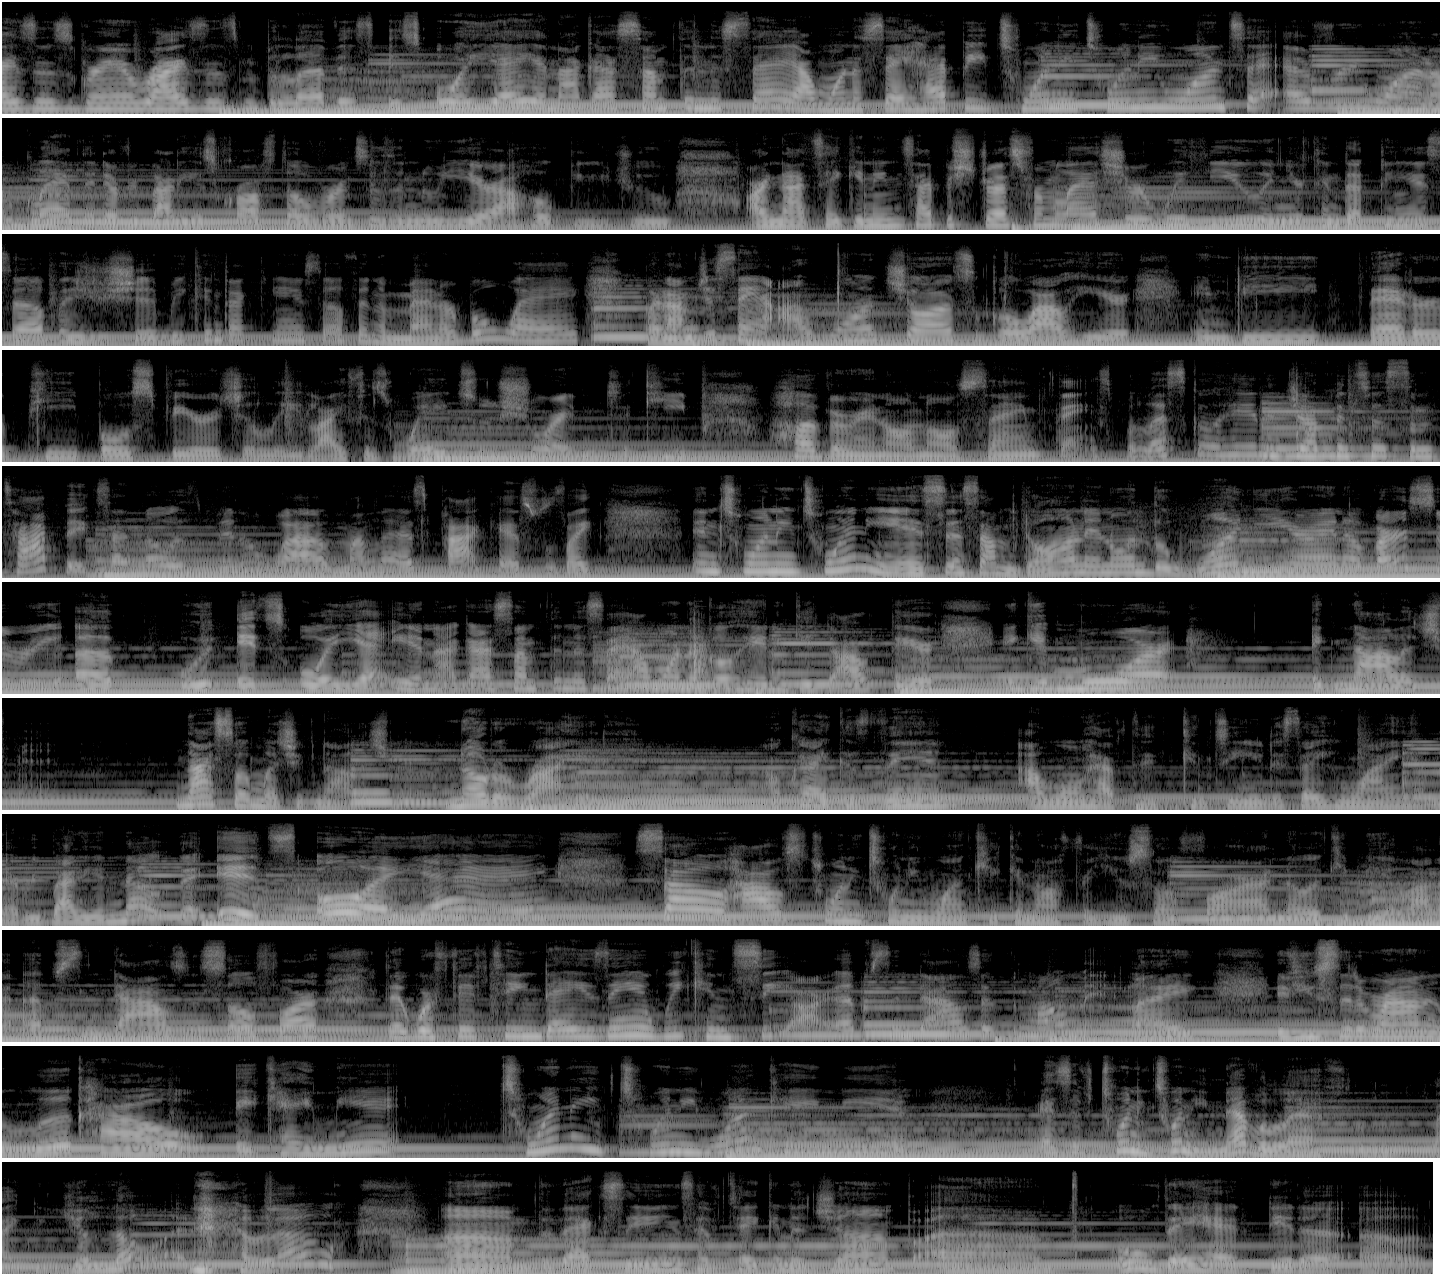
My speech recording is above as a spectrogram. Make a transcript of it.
risings, grand risings, beloveds. It's Toya, and I got something to say. I want to say happy 2021 to everyone. I'm glad that everybody has crossed over into the new year. I hope you, you are not taking any type of stress from last year with you and you're conducting yourself as you should be conducting yourself in a mannerable way. But I'm just saying, I want y'all to go out here and be better people spiritually. Life is way too short to keep hovering on those same things. But let's go ahead and jump into some topics. I know it's been a while. My last podcast was like in 2020. And since I'm dawning on the one year anniversary of It's Toya, and I got something to say, I want to go ahead and get out there and get more acknowledgement. Not so much acknowledgement, notoriety. Okay? Because then I won't have to continue to say who I am. Everybody will know that it's Toya. So, how's 2021 kicking off for you so far? I know it could be a lot of ups and downs, and so far that we're 15 days in, we can see our ups and downs at the moment. Like, if you sit around and look how it came in, 2021 came in as if 2020 never left. Like, your Lord, hello. Um, the vaccines have taken a jump. Um, oh, they had did a, a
